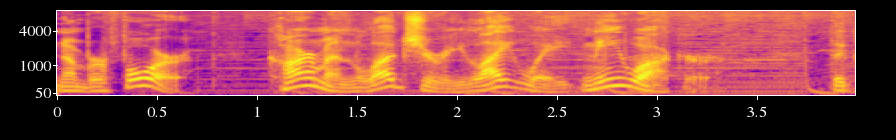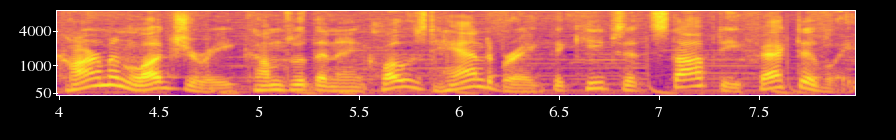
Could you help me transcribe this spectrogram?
Number 4. Karman Luxury Lightweight Knee Walker. The Karman Luxury comes with an enclosed handbrake that keeps it stopped effectively,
